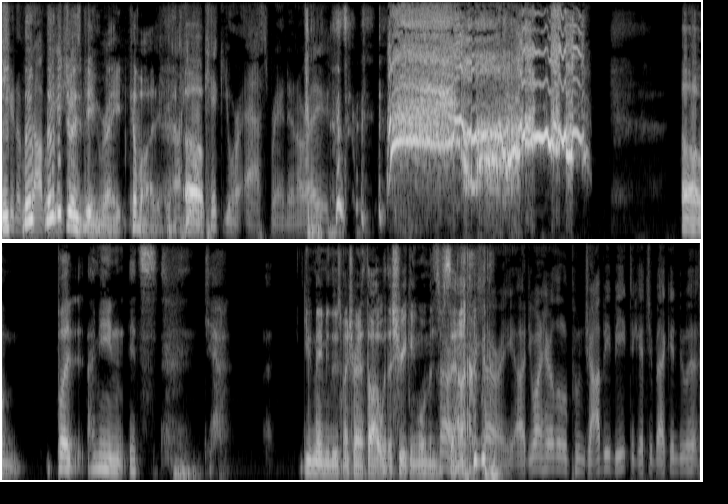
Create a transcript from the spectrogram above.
nation of Luke, domination. Luke enjoys being right. Come on. Uh, he will Um, kick your ass, Brandon. All right. Um, but I mean, it's yeah. You made me lose my train of thought with a shrieking woman's sorry, sound. sorry. Uh, do you want to hear a little Punjabi beat to get you back into it?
